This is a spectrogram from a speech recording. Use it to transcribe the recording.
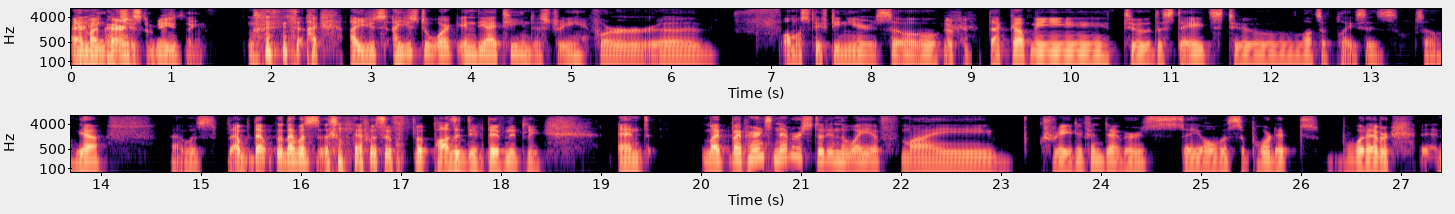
and Your my English parents. is amazing. I, I used I used to work in the IT industry for uh, f- almost 15 years, so Okay. that got me to the states, to lots of places. So yeah, that was that that, that was that was a positive, definitely. And my my parents never stood in the way of my creative endeavors. They always supported whatever, eh,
